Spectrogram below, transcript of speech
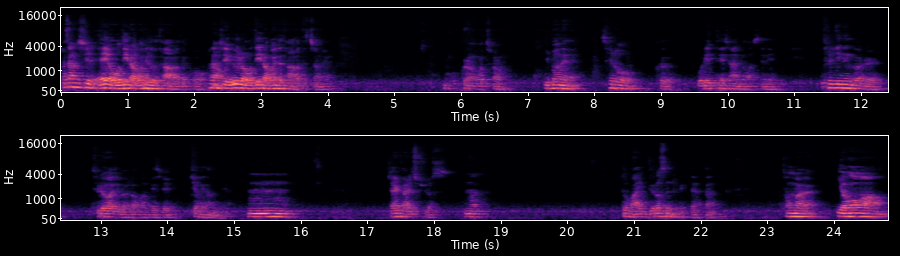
화장실 에 어디라고 해도 다 알아듣고 화장실 을 어디라고 해도 다 알아듣잖아요. 뭐 그런 것처럼 이번에 새로 그 우리 대사 안녕하으니 틀리는 거를 두려워하지 말라고 한 게 제일 기억에 남네요. 음 잘 가르쳐 주셨어. 맞아 더 많이 늘었으면 좋겠다. 약간 정말 영어와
